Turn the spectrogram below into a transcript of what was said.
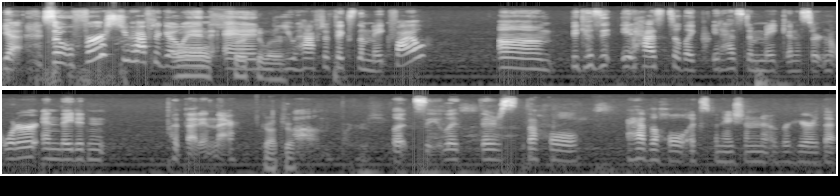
Yeah. So first you have to go All in circular. and you have to fix the make file. Um, because it, it has to like it has to make in a certain order and they didn't put that in there. gotcha. Um, let's see. Let, there's the whole I have the whole explanation over here that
